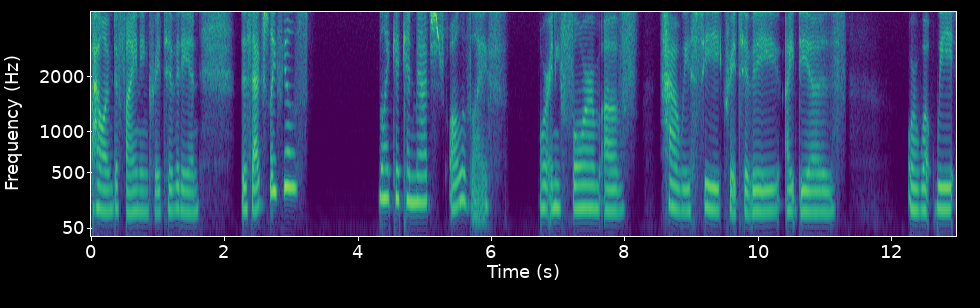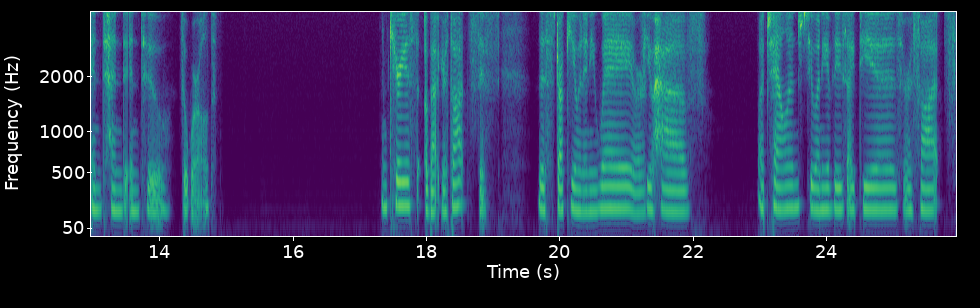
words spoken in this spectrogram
how I'm defining creativity. And this actually feels like it can match all of life or any form of how we see creativity, ideas, or what we intend into the world. I'm curious about your thoughts if this struck you in any way, or if you have a challenge to any of these ideas or thoughts,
